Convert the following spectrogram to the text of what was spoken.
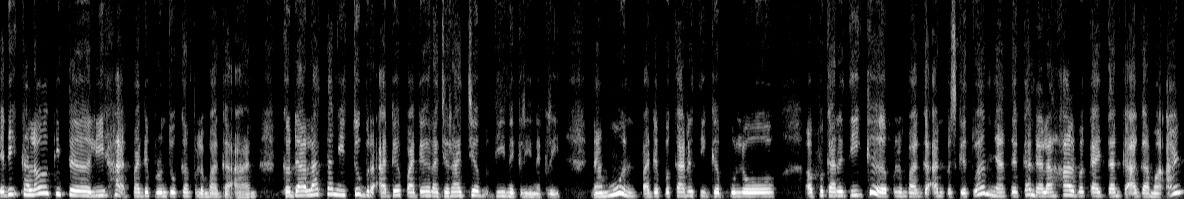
Jadi kalau kita lihat pada peruntukan perlembagaan, kedaulatan itu berada pada raja-raja di negeri-negeri. Namun pada perkara 30 uh, perkara 3 perlembagaan persekutuan menyatakan dalam hal berkaitan keagamaan,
